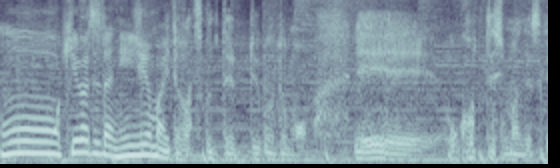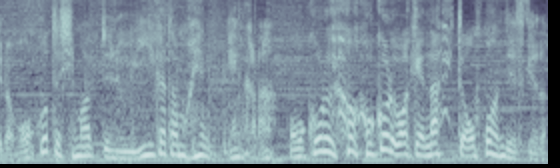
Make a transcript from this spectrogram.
もう気が付いたら20枚とか作ってるっていうことも、えー、起こってしまうんですけど起こってしまうっていう言い方も変変かな。起こる 起こるわけないと思うんですけど。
